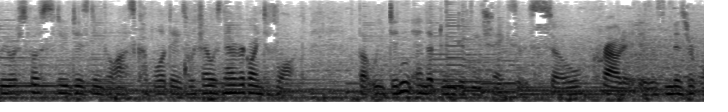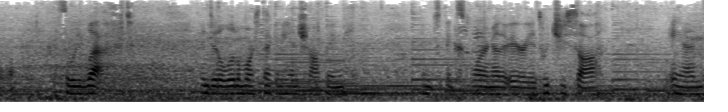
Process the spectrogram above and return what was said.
We were supposed to do Disney the last couple of days, which I was never going to vlog, but we didn't end up doing Disney today because it was so crowded. It was miserable. So we left and did a little more secondhand shopping and exploring other areas, which you saw. And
